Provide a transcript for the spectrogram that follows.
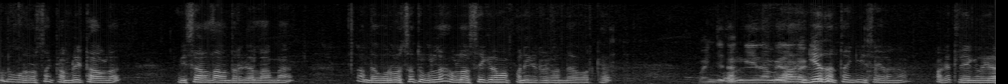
இன்னும் ஒரு வருஷம் கம்ப்ளீட் ஆகலை. விசால் தான் வந்திருக்கு எல்லாமே. அந்த ஒரு வருஷத்துக்குள்ளே இவ்வளோ சீக்கிரமாக பண்ணிக்கிட்டு இருக்கோம் அந்த ஒர்க்கை தங்கி தான். இங்கேயே தான் தங்கி செய்கிறோங்க பக்கத்தில் எங்களுக்கு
